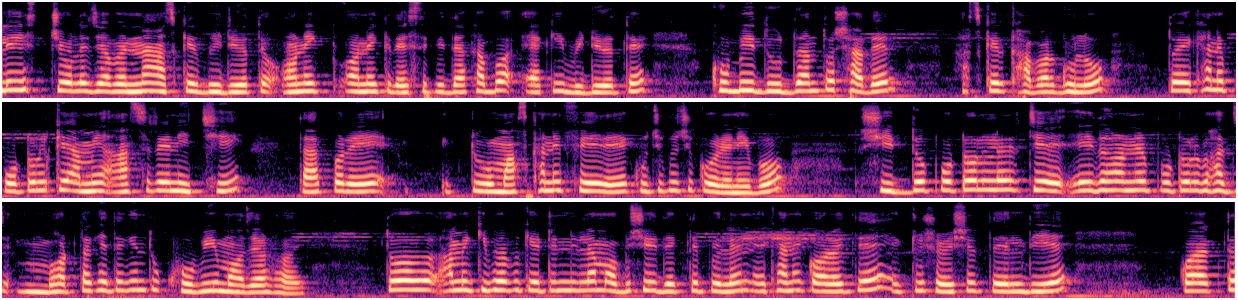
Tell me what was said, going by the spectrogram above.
প্লিজ চলে যাবেন না। আজকের ভিডিওতে অনেক অনেক রেসিপি দেখাবো। একই ভিডিওতে খুবই দুর্দান্ত স্বাদের আজকের খাবারগুলো। তো এখানে পটলকে আমি আঁচড়ে নিচ্ছি। তারপরে একটু মাঝখানে ফেরে কুচি কুচি করে নিব। সিদ্ধ পটলের চেয়ে এই ধরনের পটল ভাজি, ভর্তা খেতে কিন্তু খুবই মজার হয়। তো আমি কীভাবে কেটে নিলাম অবশ্যই দেখতে পেলেন। এখানে কড়াইতে একটু সরিষার তেল দিয়ে কয়েকটা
